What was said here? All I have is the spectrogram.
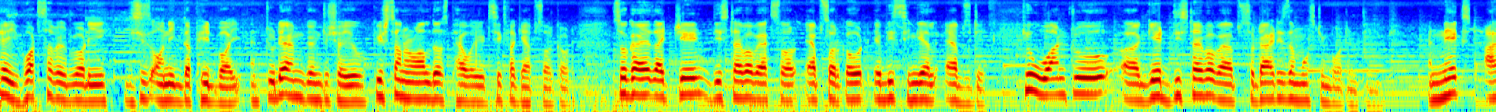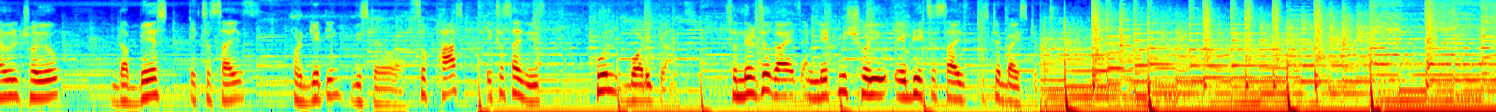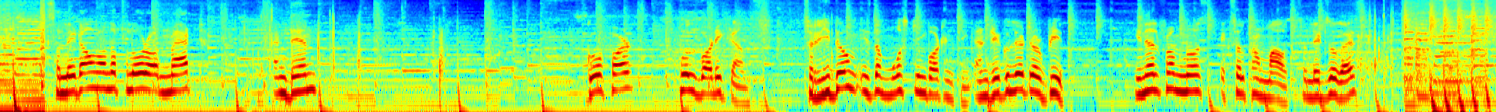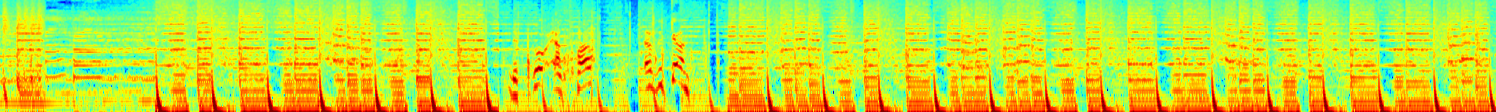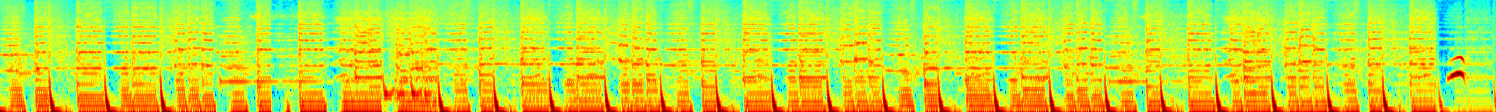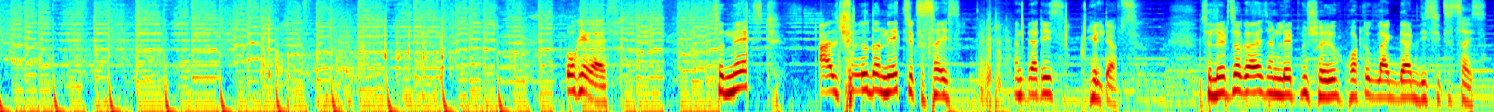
Hey, what's up everybody? This is Onik the Fit Boy and today I'm going to show you Cristiano Ronaldo's favorite 6 pack abs workout. So guys, I train this type of abs workout every single abs day. If you want to uh, get this type of abs, so that is the most important thing. And next, I will show you the best exercise for getting this type of abs. So first exercise is full body crunch. So let's go guys and let me show you every exercise step by step. So lay down on the floor or mat and then go for full body crunch. So rhythm is the most important thing and regulate your breath. Inhale from nose, exhale from mouth. So let's go guys. Let's go as fast as you can. Okay guys, so next I'll show you the next exercise and that is heel taps. So let's go guys and let me show you what look like that this exercise.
